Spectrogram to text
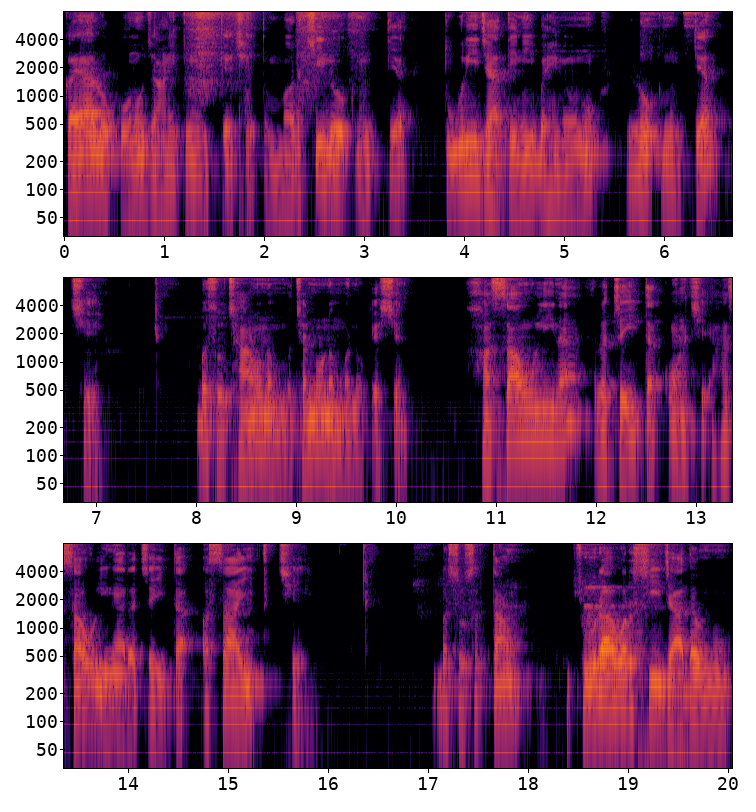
કયા લોકોનું જાણીતું નૃત્ય છે? તો મરચી લોકનૃત્ય તુરી જાતિની બહેનોનું લોકનૃત્ય છે. બસો છાણું નંબર છન્નું નંબરનો ક્વેશ્ચન હસાઉલીના રચયિતા કોણ છે? હસાઉલીના રચયિતા અસાઈત છે. બસો સત્તાણું. જોરાવરસિંહ જાદવનું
